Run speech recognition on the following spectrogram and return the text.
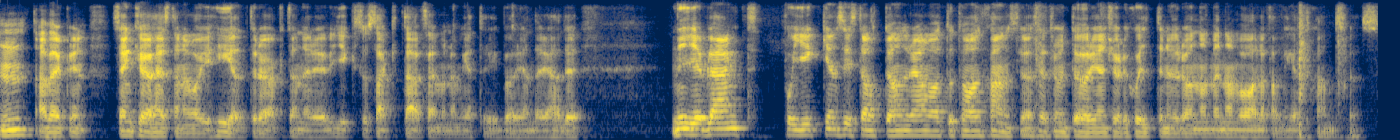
Mm, ja, verkligen. Sen köhästarna var ju helt rökta när det gick så sakta 500 meter i början där jag hade 9 blankt, på Jicken sista 800, han var totalt chanslös. Jag tror inte Örjan körde skiten ur honom, men han var i alla fall helt chanslös.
